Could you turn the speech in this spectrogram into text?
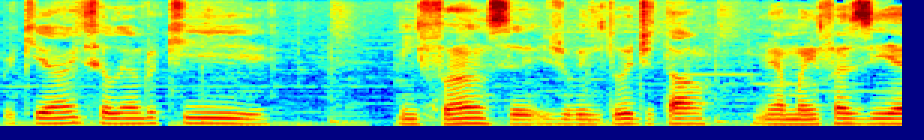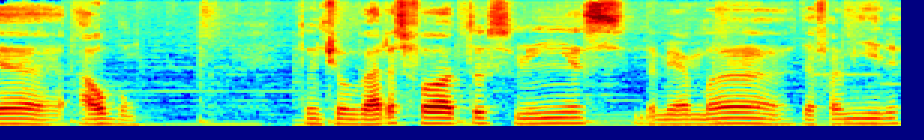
Porque antes eu lembro que minha infância, juventude e tal, minha mãe fazia álbum. Então tinham várias fotos minhas, da minha irmã, da família.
